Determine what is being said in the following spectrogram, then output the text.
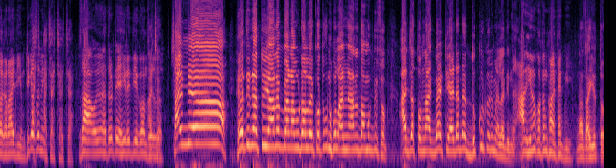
জায়গা রায় দিম ঠিক আছে নি? আচ্ছা আচ্ছা আচ্ছা। যা ওই হাতে একটা হিরে দিয়ে গঞ্জ আচ্ছা। সাইমিয়া হেদিন তুই আনে বেড়া বুড়া লই কতক্ষণ হল আনে আরে দমক আজ যা তো নাক বে টিয়াডা না দুকুর করে মেলা দিম। আর কতক্ষণ খাই থাকবি? না যাইয়ে তো।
